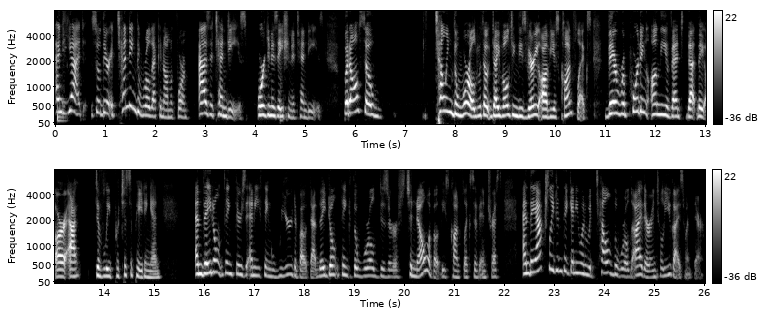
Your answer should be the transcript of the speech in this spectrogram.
And yet, so they're attending the World Economic Forum as attendees, organization attendees, but also telling the world without divulging these very obvious conflicts. They're reporting on the event that they are actively participating in. And they don't think there's anything weird about that. They don't think the world deserves to know about these conflicts of interest. And they actually didn't think anyone would tell the world either until you guys went there.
